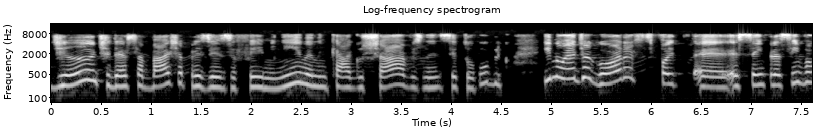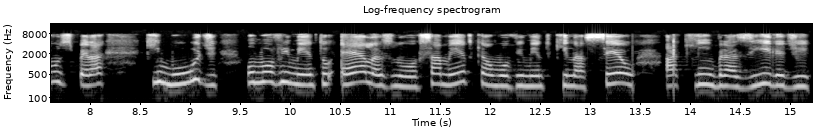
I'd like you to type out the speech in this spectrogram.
diante dessa baixa presença feminina em cargos chaves né, no setor público, e não é de agora, foi, é, é sempre assim, vamos esperar que mude o movimento Elas no Orçamento, que é um movimento que nasceu aqui em Brasília de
